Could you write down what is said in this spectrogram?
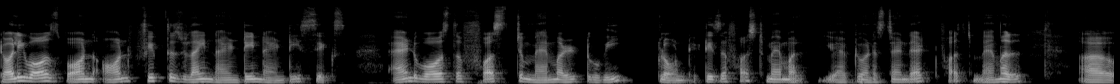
Dolly was born on 5th July 1996 and was the first mammal to be cloned. It is the first mammal. You have to understand that first mammal uh,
